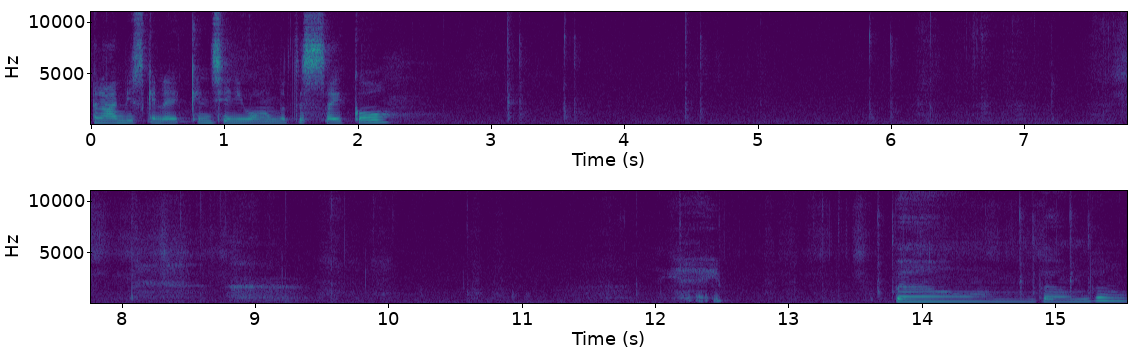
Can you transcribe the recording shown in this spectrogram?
And I'm just gonna continue on with the cycle. Boom, boom, boom.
